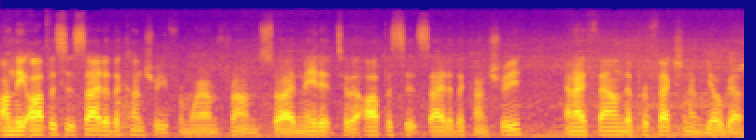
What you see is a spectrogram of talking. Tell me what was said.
on the opposite side of the country from where i'm from. So i made it to the opposite side of the country and i found the perfection of yoga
